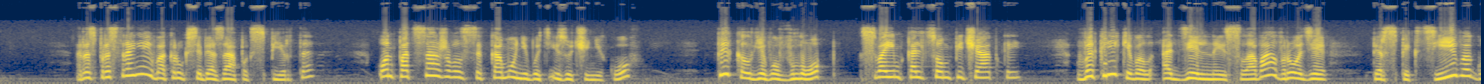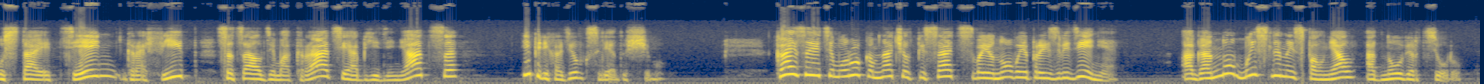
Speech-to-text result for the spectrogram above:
Распространяя вокруг себя запах спирта, он подсаживался к кому-нибудь из учеников, тыкал его в лоб своим кольцом-печаткой, выкрикивал отдельные слова вроде перспектива, густая тень, графит, социал-демократия, объединяться, и переходил к следующему. Кай за этим уроком начал писать свое новое произведение, а Ганно мысленно исполнял одну увертюру.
